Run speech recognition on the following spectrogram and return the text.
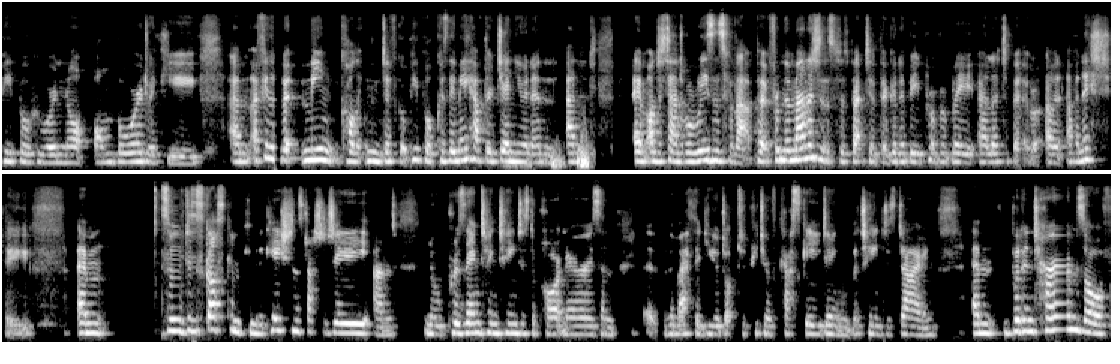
people who are not on board with you. Um, I feel a bit mean calling them difficult people because they may have their genuine and, and um, understandable reasons for that. But from the management's perspective, they're going to be probably a little bit of, of an issue. Um, so we've discussed kind of communication strategy and you know presenting changes to partners and uh, the method you adopted peter of cascading the changes down um, but in terms of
